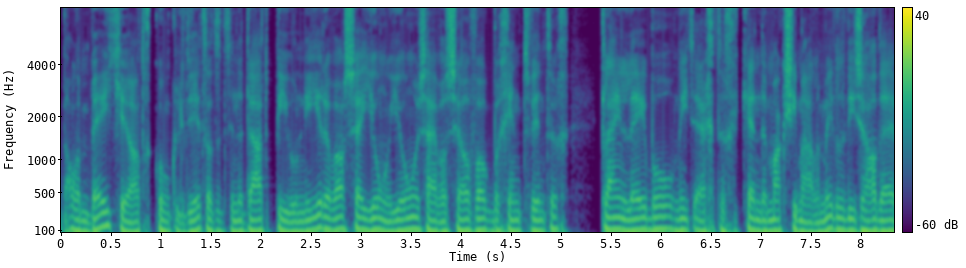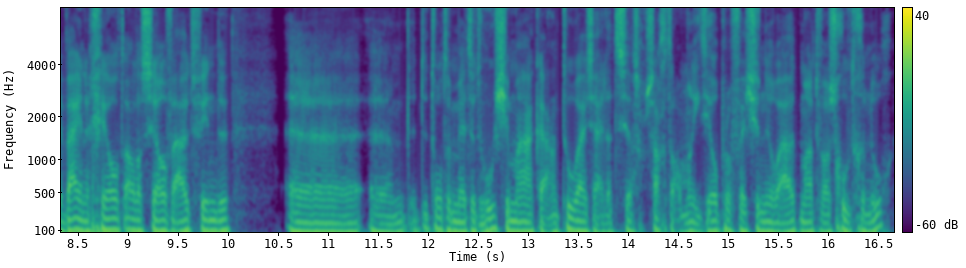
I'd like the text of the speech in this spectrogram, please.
al een beetje had geconcludeerd, dat het inderdaad pionieren was. Hè? Jonge jongens, hij was zelf ook begin twintig. Klein label, niet echt de gekende maximale middelen die ze hadden. Weinig geld, alles zelf uitvinden. T- tot en met het hoesje maken aan toe. Hij zei dat zag er allemaal niet heel professioneel uit, maar het was goed genoeg.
